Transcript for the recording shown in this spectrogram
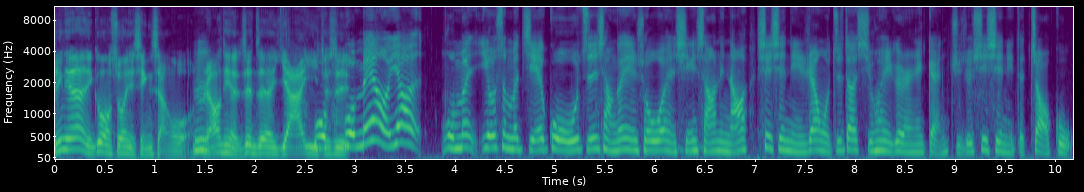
今天呢，你跟我说你欣赏我，嗯、然后你很认真的压抑，就是我，我没有要我们有什么结果，我只是想跟你说我很欣赏你，然后谢谢你让我知道喜欢一个人的感觉，就谢谢你的照顾。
